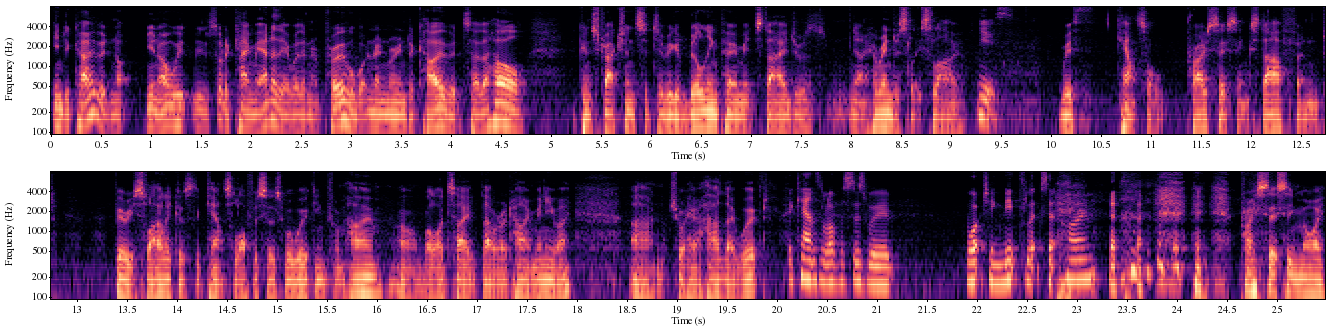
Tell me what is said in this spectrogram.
into COVID, not you know we, we sort of came out of there with an approval, but then we're into COVID. So the whole construction certificate building permit stage was you know horrendously slow. Yes. with council processing stuff and very slowly because the council officers were working from home. Oh, well, I'd say they were at home anyway. Uh, not sure how hard they worked. The council officers were watching Netflix at home. processing my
